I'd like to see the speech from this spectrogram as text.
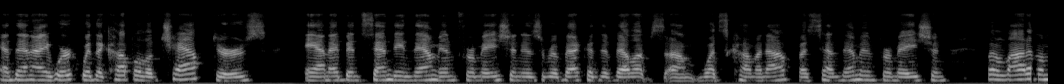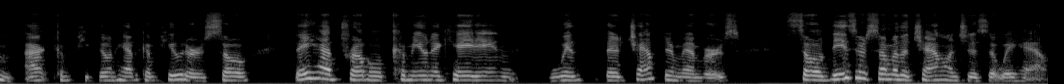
And then I work with a couple of chapters and I've been sending them information as Rebecca develops um, what's coming up. I send them information, but a lot of them aren't don't have computers, so they have trouble communicating with their chapter members. So these are some of the challenges that we have.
